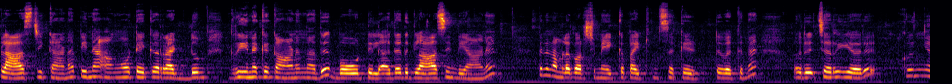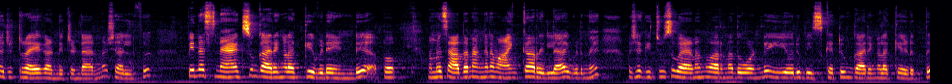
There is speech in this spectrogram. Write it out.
പ്ലാസ്റ്റിക് ആണ്. പിന്നെ അങ്ങോട്ടേക്ക് റെഡും ഗ്രീനൊക്കെ കാണുന്നത് ബോട്ടിൽ അതായത് ഗ്ലാസിന്റെ ആണ് പിന്നെ നമ്മൾ കുറച്ച് മേക്കപ്പ് ഐറ്റംസ് ഒക്കെ ഇട്ട് വെക്കുന്ന ഒരു ചെറിയൊരു കുഞ്ഞൊരു ട്രേ കണ്ടിട്ടുണ്ടായിരുന്നു ഷെൽഫ് പിന്നെ സ്നാക്സും കാര്യങ്ങളൊക്കെ ഇവിടെ ഉണ്ട്. അപ്പോൾ നമ്മൾ സാധാരണ അങ്ങനെ വാങ്ങിക്കാറില്ല ഇവിടുന്ന്. പക്ഷേ കിച്ചൂസ് വേണമെന്ന് പറഞ്ഞതുകൊണ്ട് ഈ ഒരു ബിസ്ക്കറ്റും കാര്യങ്ങളൊക്കെ എടുത്ത്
